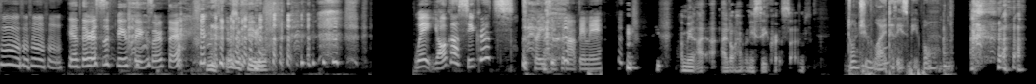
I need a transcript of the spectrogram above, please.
yeah, there is a few things, aren't there? There's a few. Wait, y'all got secrets? Crazy could not be me. I mean, I I don't have any secrets. Don't you lie to these people.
